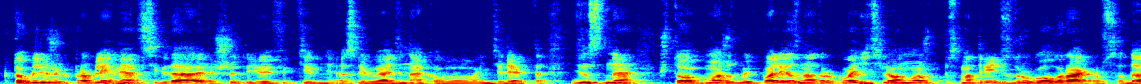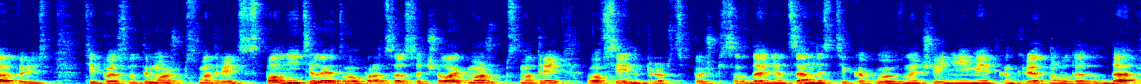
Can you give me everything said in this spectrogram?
кто ближе к проблеме, всегда решит ее эффективнее, если вы одинакового интеллекта. Единственное, что может быть полезно от руководителя, он может посмотреть с другого ракурса, да, то есть, типа, если ты можешь посмотреть с исполнителя этого процесса, человек может посмотреть во всей, например, цепочке создания ценности, какое значение имеет конкретно вот этот, да,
